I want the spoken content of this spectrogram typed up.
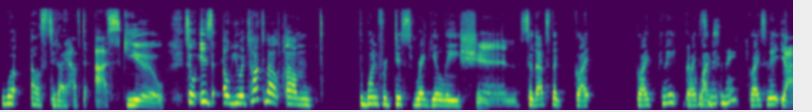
what else did I have to ask you? So is oh you had talked about um the one for dysregulation. So that's the gly- glycinate, glycinate, glycinate, glycinate. Yeah.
